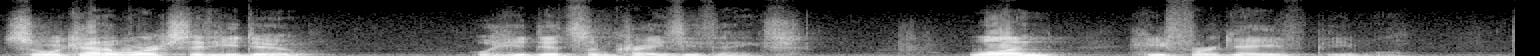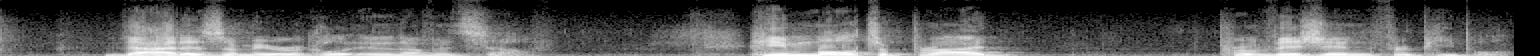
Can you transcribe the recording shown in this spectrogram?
So, what kind of works did he do? Well, he did some crazy things. One, he forgave people. That is a miracle in and of itself. He multiplied provision for people.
